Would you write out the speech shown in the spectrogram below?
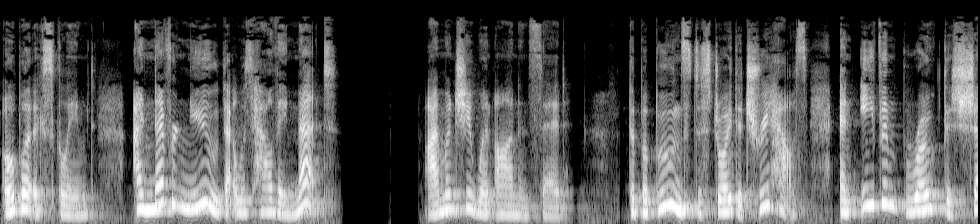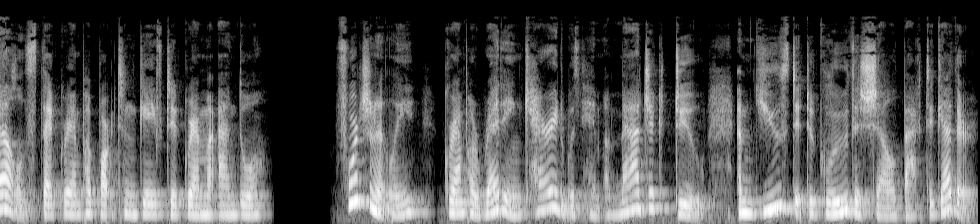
Opa exclaimed, I never knew that was how they met. Aimunchi went on and said, The baboons destroyed the treehouse and even broke the shells that Grandpa Barton gave to Grandma Andor. Fortunately, Grandpa Redding carried with him a magic dew and used it to glue the shell back together.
